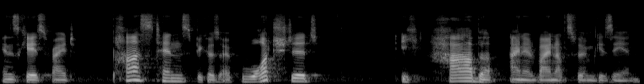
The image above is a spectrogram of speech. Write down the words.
In this case, right, past tense because I've watched it ich habe einen Weihnachtsfilm gesehen.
